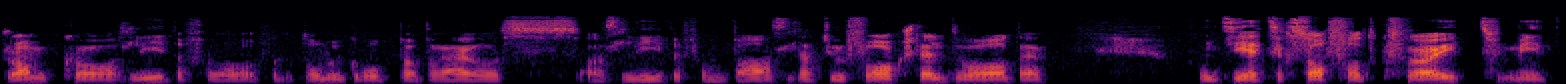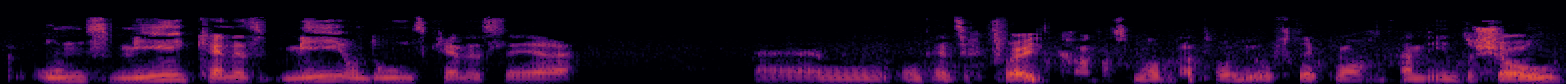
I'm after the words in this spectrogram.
Drumcore, als Leader von, von der Doppelgruppe, aber auch als, als Leader vom Basel Tattoo vorgestellt worden. Und sie hat sich sofort gefreut, mit uns, mich, kennen, mich und uns kennenzulernen. Ähm, und hat sich gefreut, dass wir einen tollen Auftritt gemacht haben in der Show.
